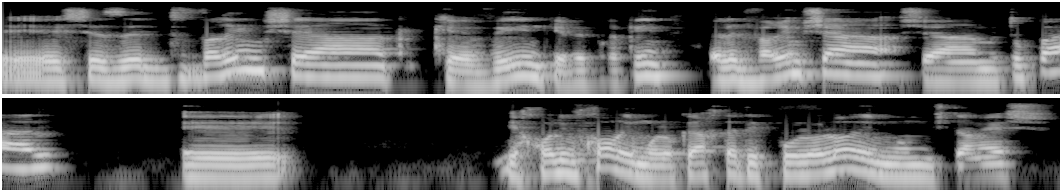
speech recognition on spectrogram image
אה, שזה דברים שהכאבים, כאבי פרקים, אלה דברים שה, שהמטופל אה, יכול לבחור אם הוא לוקח את הטיפול או לא, אם הוא משתמש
